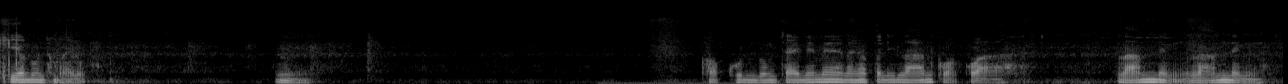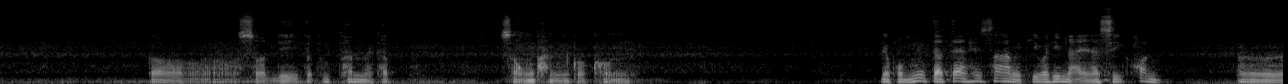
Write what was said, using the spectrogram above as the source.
เคี้ยวนู่นทำไมลูกอืม ขอบคุณดวงใจแม่ๆนะครับ ตอนนี้ล้านกว่ากว่าล้านหนึ่งล้านหนึ่งก็สวัสดีกับทุกท่านนะครับสองพันกว่าคน เดี๋ยวผมจะแจ้งให้ทราบอีกทีว่าที่ไหนนะซีคอนเออ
